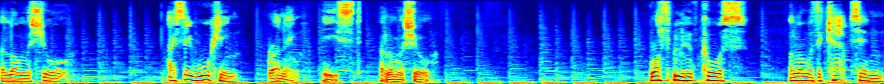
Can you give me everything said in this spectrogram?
along the shore. I say walking, running east along the shore. Rothman, of course, along with the captain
